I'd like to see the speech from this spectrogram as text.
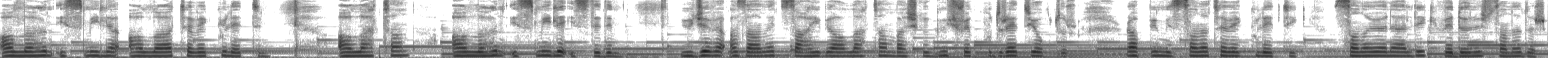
Allah'ın ismiyle Allah'a tevekkül ettim. Allah'tan Allah'ın ismiyle istedim. Yüce ve azamet sahibi Allah'tan başka güç ve kudret yoktur. Rabbimiz sana tevekkül ettik, sana yöneldik ve dönüş sanadır.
